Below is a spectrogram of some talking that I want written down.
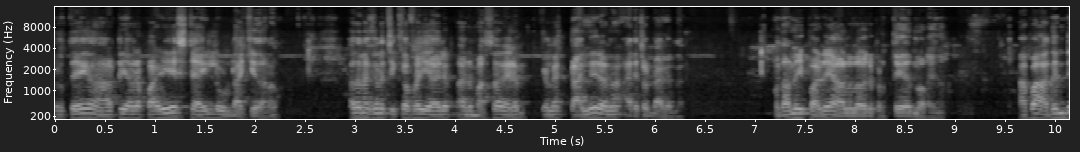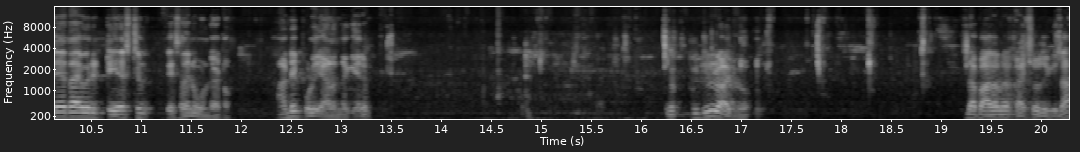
പ്രത്യേകം ആട്ടി അവരുടെ പഴയ സ്റ്റൈലിൽ ഉണ്ടാക്കിയതാണ്. അതിനൊക്കെ ചിക്കൻ ഫ്രൈ ആയാലും അതിന് മസാല ആയാലും എല്ലാം കല്ലിലാണ് അരച്ചുണ്ടാക്കുന്നത്. അതാണ് ഈ പഴയ ആളുകളുടെ ഒരു പ്രത്യേകത എന്ന് പറയുന്നത്. അപ്പോൾ അതിന്റേതായ ഒരു ടേസ്റ്റ് ടേസ്റ്റ് അതിനുണ്ട് കേട്ടോ. അടിപൊളിയാണ് എന്തെങ്കിലും ഇതിലായിരുന്നു ഇതപ്പോൾ അതൊക്കെ കഴിച്ചുകൊണ്ടിരിക്കുന്ന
